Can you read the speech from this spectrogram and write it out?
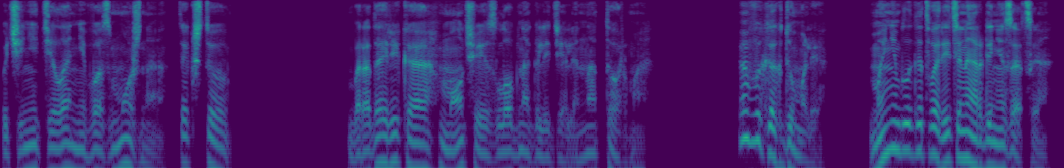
починить тела невозможно, так что... Борода и Рика молча и злобно глядели на Торма. «А вы как думали? Мы не благотворительная организация.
